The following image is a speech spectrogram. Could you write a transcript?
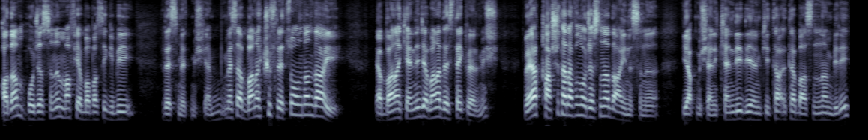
Adam hocasını mafya babası gibi resmetmiş. Yani mesela bana küfretse ondan daha iyi. Ya bana kendince bana destek vermiş veya karşı tarafın hocasına da aynısını yapmış. Yani kendi diyelim ki tebaasından biri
